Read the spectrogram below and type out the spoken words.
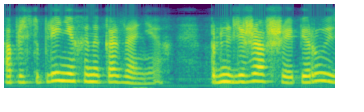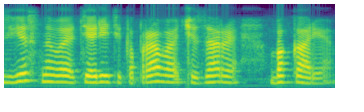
о преступлениях и наказаниях, принадлежавшее перу известного теоретика права Чезаре Баккария.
